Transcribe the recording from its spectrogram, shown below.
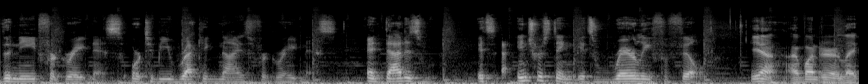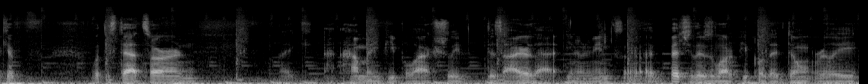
the need for greatness or to be recognized for greatness. And that is, it's interesting, it's rarely fulfilled. Yeah. I wonder like if what the stats are and like how many people actually desire that. You know what I mean? So I bet you there's a lot of people that don't really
